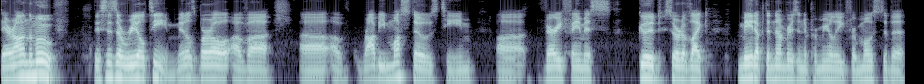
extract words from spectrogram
They're on the move. This is a real team. Middlesbrough of uh, uh of Robbie Mustoe's team, uh, very famous, good sort of like made up the numbers in the Premier League for most of the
